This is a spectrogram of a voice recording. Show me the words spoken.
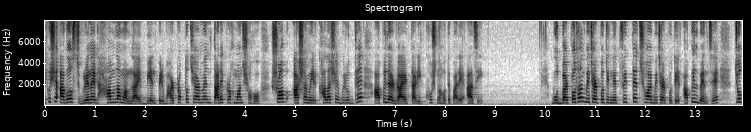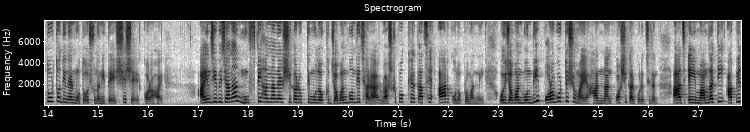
একুশে আগস্ট গ্রেনেড হামলা মামলায় বিএনপির ভারপ্রাপ্ত চেয়ারম্যান তারেক রহমান সহ সব আসামির খালাসের বিরুদ্ধে আপিলের রায়ের তারিখ ঘোষণা হতে পারে আজই। বুধবার প্রধান বিচারপতির নেতৃত্বে ছয় বিচারপতির আপিল বেঞ্চে চতুর্থ দিনের মতো শুনানিতে শেষে করা হয়। আইনজীবী জানান, মুফতি হান্নানের স্বীকারোক্তিমূলক জবানবন্দি ছাড়া রাষ্ট্রপক্ষের কাছে আর কোনো প্রমাণ নেই। ওই জবানবন্দি পরবর্তী সময়ে হান্নান অস্বীকার করেছিলেন। আজ এই মামলাটি আপিল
